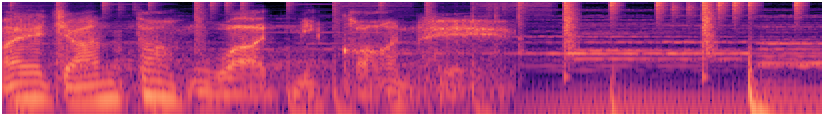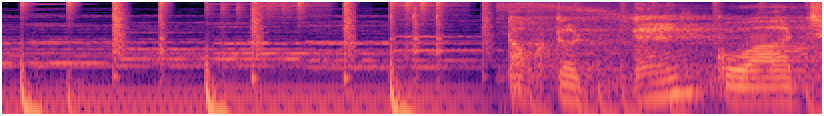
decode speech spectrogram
मैं जानता हूँ वो आदमी कौन है। डॉक्टर डैन को आज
